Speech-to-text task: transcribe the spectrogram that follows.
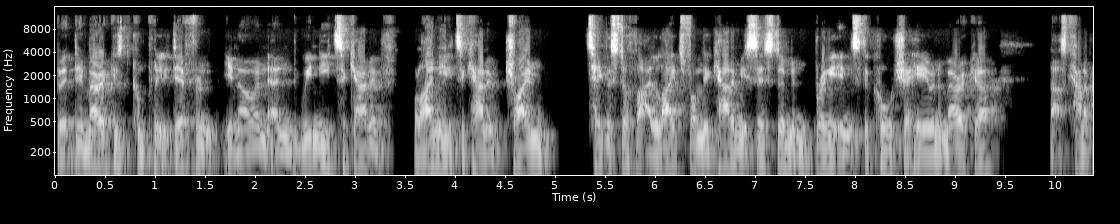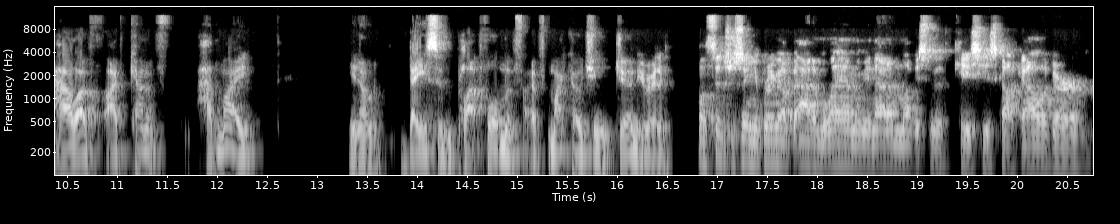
but the America is completely different, you know, and, and we need to kind of, well, I needed to kind of try and take the stuff that I liked from the academy system and bring it into the culture here in America. That's kind of how I've, I've kind of had my you know base and platform of, of my coaching journey really Well, it's interesting you bring up Adam Lamb. I mean, Adam obviously with KC Scott Gallagher,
